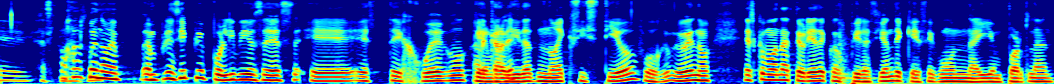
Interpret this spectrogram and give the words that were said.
Eh, así como Ajá, bueno, en, en principio Polybius es eh, este juego que en realidad no existió. o- bueno, es como una teoría de conspiración de que según ahí en Portland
